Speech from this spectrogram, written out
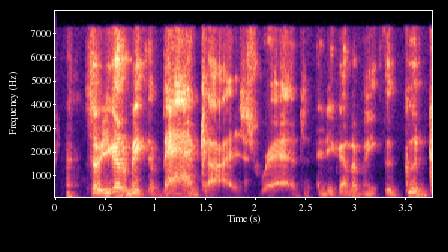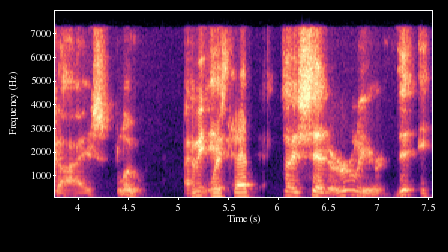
so you got to make the bad guys red, and you got to make the good guys blue. I mean, was that? As I said earlier, the,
